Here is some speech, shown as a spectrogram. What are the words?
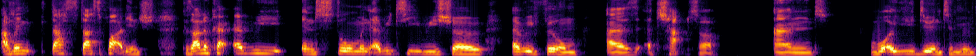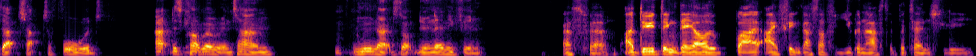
I think that's that's part of the because I look at every installment, every TV show, every film as a chapter, and what are you doing to move that chapter forward? At this current moment in time, Moon Knight's not doing anything. That's fair. I do think they are, but I, think that's something you're gonna have to potentially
